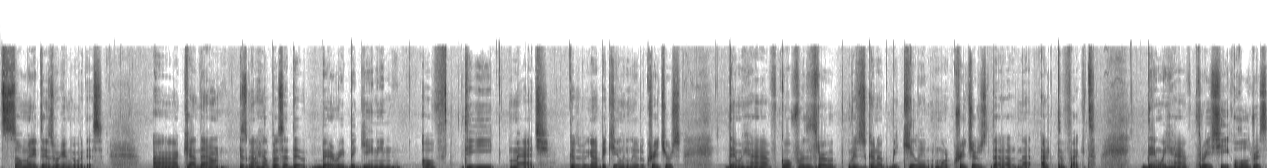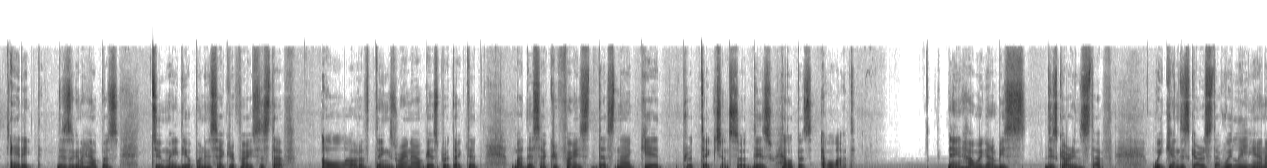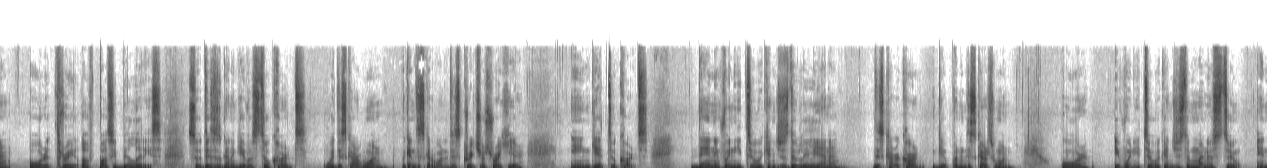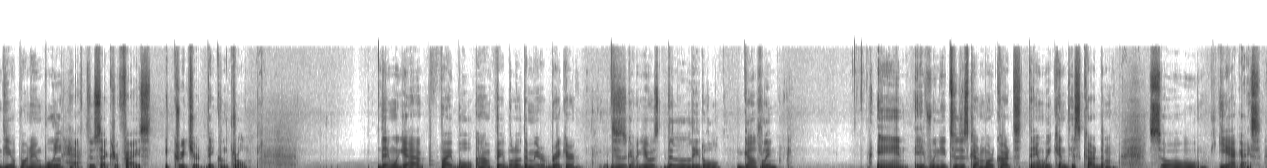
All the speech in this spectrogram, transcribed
So many things we can do with this. Uh, Cut Down is gonna help us at the very beginning of the match because we're gonna be killing little creatures. Then we have Go for the Throat, which is gonna be killing more creatures that are not artifact. Then we have Sheoldred's Edict. This is gonna help us to make the opponent sacrifice stuff. A lot of things right now gets protected, but the sacrifice does not get protection. So this helps us a lot. Then how we gonna be discarding stuff? We can discard stuff with Liliana or Thrill of Possibilities. So this is gonna give us two cards. We discard one. We can discard one of these creatures right here and get two cards. Then if we need to, we can just do Liliana, discard a card, the opponent discards one. Or if we need to, we can just do minus two and the opponent will have to sacrifice a creature they control. Then we got Fable, uh, Fable of the Mirror Breaker. This is gonna give us the little goblin. And if we need to discard more cards, then we can discard them. So yeah, guys.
